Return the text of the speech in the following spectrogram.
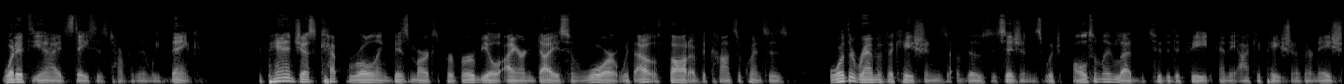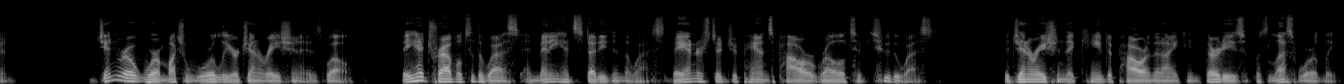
What if the United States is tougher than we think? Japan just kept rolling Bismarck's proverbial iron dice of war without thought of the consequences or the ramifications of those decisions, which ultimately led to the defeat and the occupation of their nation. Genro were a much worldlier generation as well. They had traveled to the West, and many had studied in the West. They understood Japan's power relative to the West. The generation that came to power in the 1930s was less worldly,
